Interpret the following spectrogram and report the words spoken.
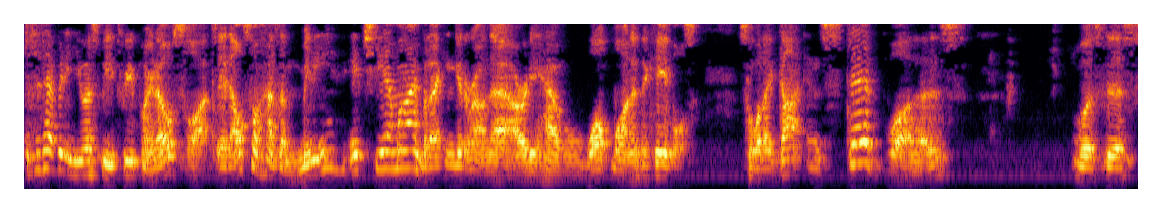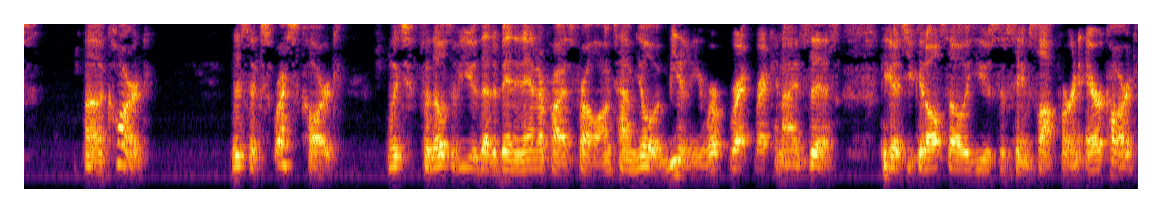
doesn't have any USB 3.0 slots. It also has a mini HDMI, but I can get around that. I already have one of the cables. So what I got instead was, was this, uh, card. This express card which for those of you that have been in enterprise for a long time, you'll immediately re- recognize this because you could also use the same slot for an air card.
